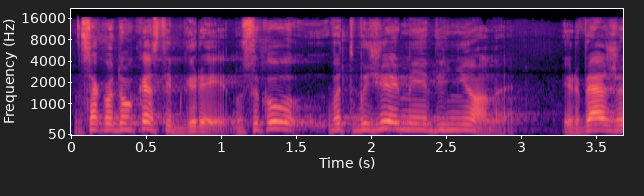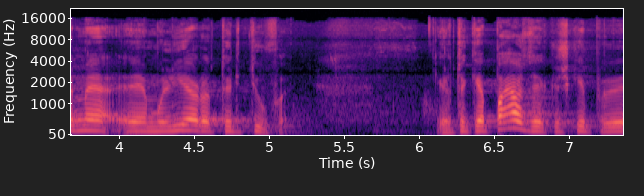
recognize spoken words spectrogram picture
Nu, sako, nu, kas taip gerai? Nu, sakau, važiuojame į Vinjoną ir vežame e, Muliero tartiufą. Ir tokia pauzė, kažkaip e,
